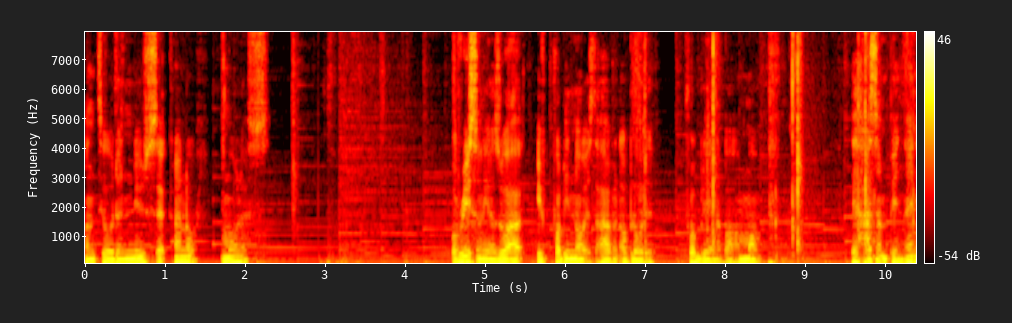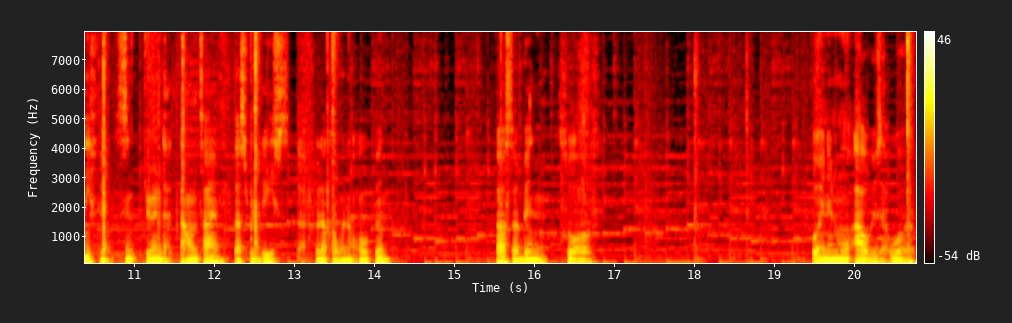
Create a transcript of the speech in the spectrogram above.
until the new set kind of, more or less. But recently as well, you've probably noticed I haven't uploaded probably in about a month there hasn't been anything since during that downtime that's released that I feel like I want to open. Plus I've been sort of putting in more hours at work.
